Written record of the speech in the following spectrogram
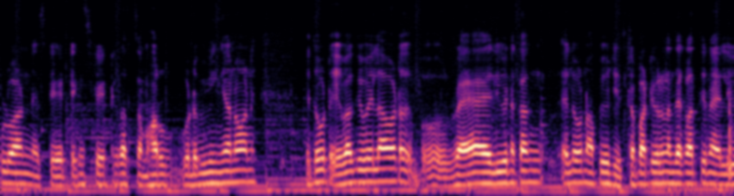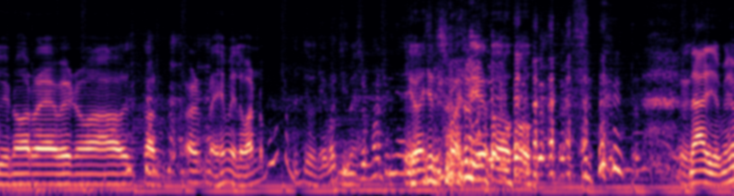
පුළුවන් ස්ටේටක් ස්ටේටකත් සමහරු ගොඩබින් යනවාන. එතවට ඒවගේ වෙලාවට රෑලිවෙනකං එලවන අප චිත්‍රපටිවලන දැකත්තින එලිවෙනවා රෑවෙනවා එහෙම එලවන්න නෑ මෙමයි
